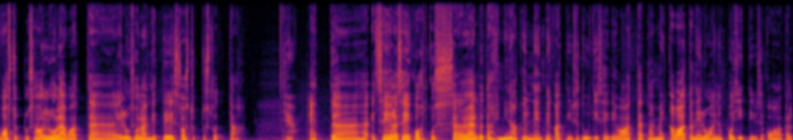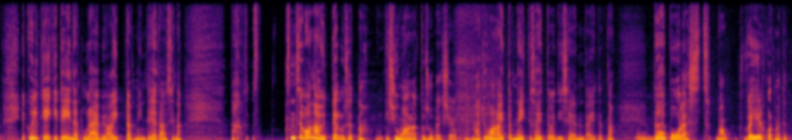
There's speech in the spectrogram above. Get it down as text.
vastutuse all olevate elusolendite eest vastutust võtta. et, äh, et see ei ole see koht, kus öelda, et ah, mina küll neid negatiivseid uudiseid ei vaata, et noh, ma ikka vaatan elu ainult positiivse koha peal ja küll keegi teine tuleb ja aitab mind ja edasi, noh, noh, see on see vana ütelus, et noh, kes Jumalat usub, eks ju, et noh, et Jumal aitab neid, kes aitavad iseendaid, et noh, tõepoolest ma veel kord, ma ei tea,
